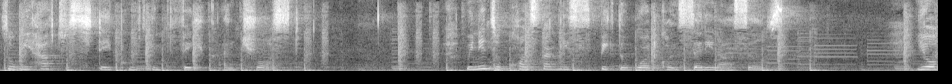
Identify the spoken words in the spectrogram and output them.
So we have to stay put in faith and trust. We need to constantly speak the word concerning ourselves. Your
